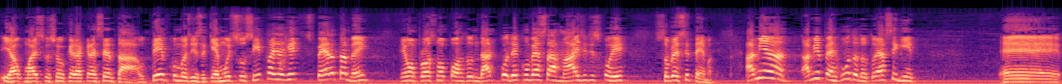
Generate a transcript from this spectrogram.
e algo mais que o senhor queira acrescentar. O tempo, como eu disse aqui, é muito sucinto, mas a gente espera também em uma próxima oportunidade poder conversar mais e discorrer sobre esse tema. A minha, a minha pergunta, doutor, é a seguinte: é,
